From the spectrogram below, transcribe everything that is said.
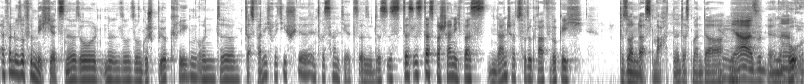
einfach nur so für mich jetzt, ne? so, ne, so, so ein Gespür kriegen und äh, das fand ich richtig äh, interessant jetzt. Also das ist, das ist das wahrscheinlich, was ein Landschaftsfotograf wirklich besonders macht, ne? dass man da ja, also, äh, ne,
